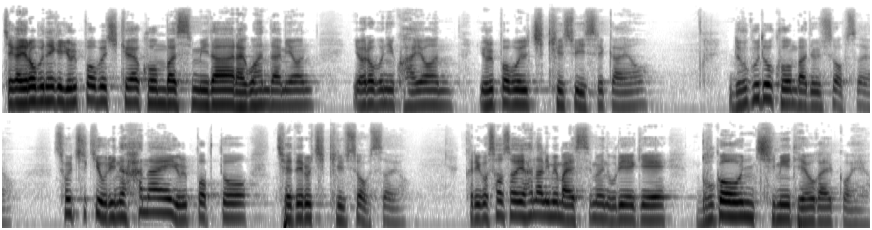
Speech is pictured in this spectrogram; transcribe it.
제가 여러분에게 율법을 지켜야 구원받습니다. 라고 한다면 여러분이 과연 율법을 지킬 수 있을까요? 누구도 구원받을 수 없어요. 솔직히 우리는 하나의 율법도 제대로 지킬 수 없어요. 그리고 서서히 하나님의 말씀은 우리에게 무거운 짐이 되어 갈 거예요.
